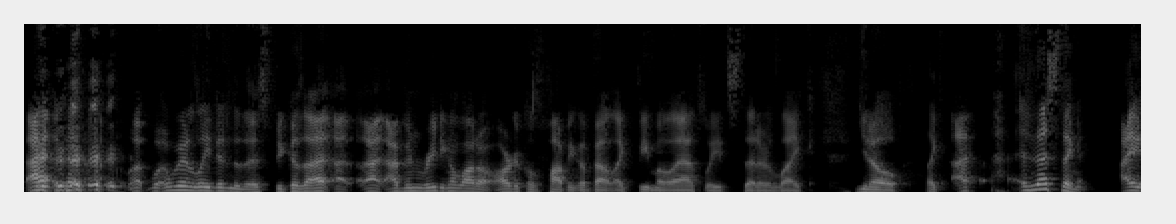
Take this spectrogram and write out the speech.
I, I, we're going to lead into this because I, I I've been reading a lot of articles popping about like female athletes that are like you know like I and that's the thing I, I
